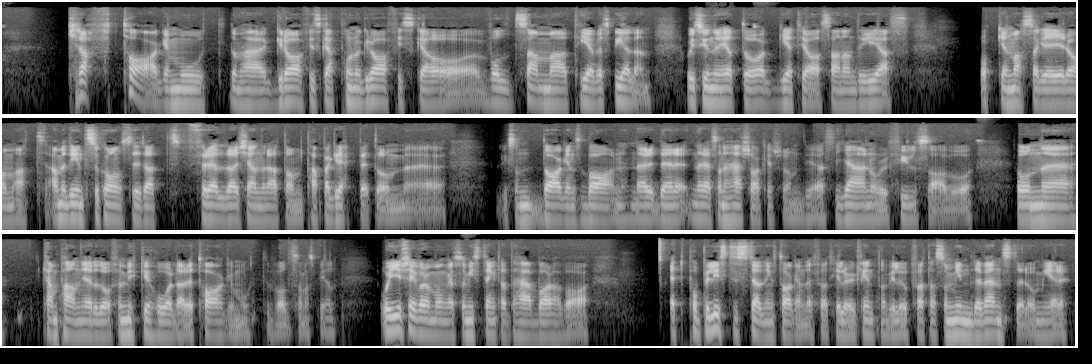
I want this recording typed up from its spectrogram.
krafttag mot de här grafiska, pornografiska och våldsamma tv-spelen. Och i synnerhet då GTA San Andreas. Och en massa grejer om att ja, men det är inte så konstigt att föräldrar känner att de tappar greppet om eh, liksom dagens barn när det, när det är sådana här saker som deras hjärnor fylls av. Och hon eh, kampanjade då för mycket hårdare tag mot våldsamma spel. Och i och för sig var det många som misstänkte att det här bara var ett populistiskt ställningstagande för att Hillary Clinton ville uppfattas som mindre vänster och mer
